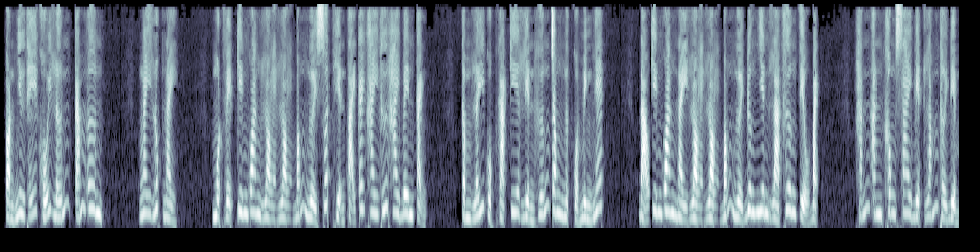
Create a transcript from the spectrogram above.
Còn như thế khối lớn, cảm ơn. Ngay lúc này. Một vệt kim quang lòi lòi bóng người xuất hiện tại cái khay thứ hai bên cạnh. Cầm lấy cuộc gạc kia liền hướng trong ngực của mình nhét. Đạo kim quang này lòi lòi bóng người đương nhiên là Khương Tiểu Bạch. Hắn ăn không sai biệt lắm thời điểm.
